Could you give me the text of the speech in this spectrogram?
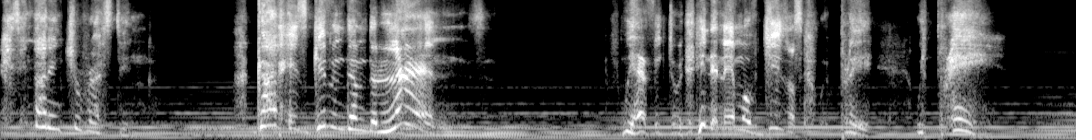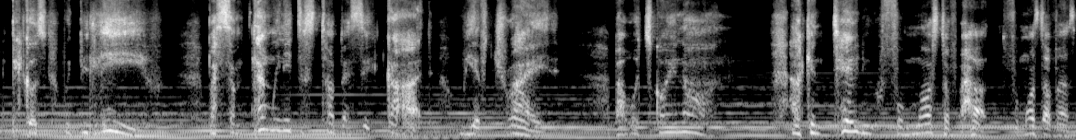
Isn't that interesting? God has given them the land we have victory. In the name of Jesus, we pray. We pray because we believe. But sometimes we need to stop and say, God, we have tried, but what's going on? I can tell you for most of us, for most of us,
